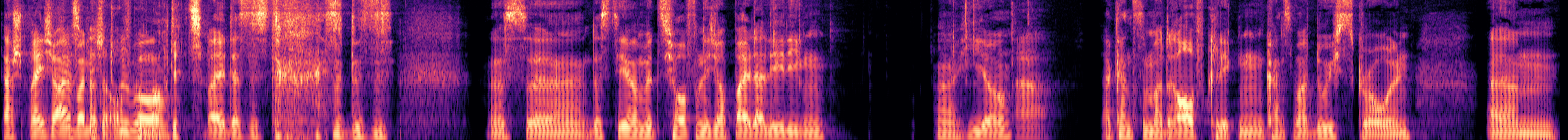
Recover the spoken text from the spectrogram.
da spreche ich einfach nicht drüber, weil das ist, also das ist, das, äh, das Thema wird sich hoffentlich auch bald erledigen. Ah, hier, Ah. da kannst du mal draufklicken, kannst mal durchscrollen. Ähm,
